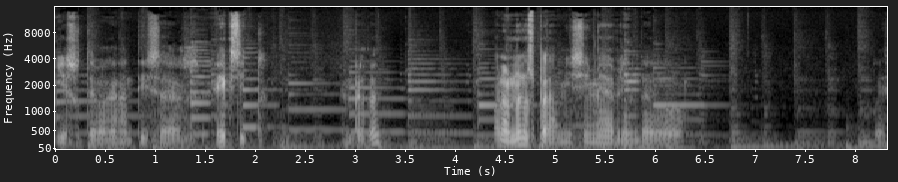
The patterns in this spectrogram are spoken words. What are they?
Y eso te va a garantizar éxito, en verdad. Bueno, al menos para mí sí me ha brindado pues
